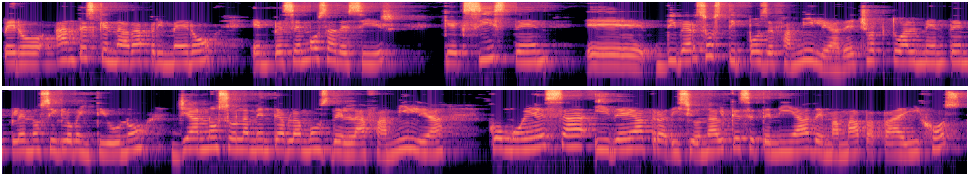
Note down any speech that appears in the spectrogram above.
Pero antes que nada, primero empecemos a decir que existen eh, diversos tipos de familia. De hecho, actualmente en pleno siglo XXI ya no solamente hablamos de la familia como esa idea tradicional que se tenía de mamá, papá e hijos,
